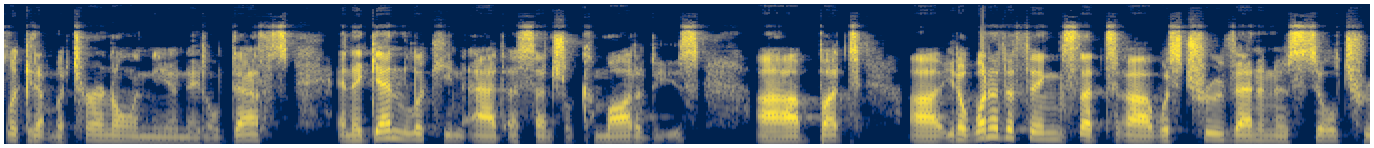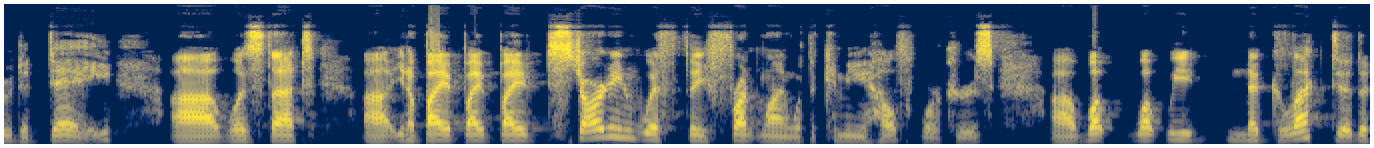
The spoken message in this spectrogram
looking at maternal and neonatal deaths, and again looking at essential commodities. Uh, but uh, you know, one of the things that uh, was true then and is still true today uh, was that uh, you know by, by by starting with the front line with the community health workers, uh, what what we neglected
